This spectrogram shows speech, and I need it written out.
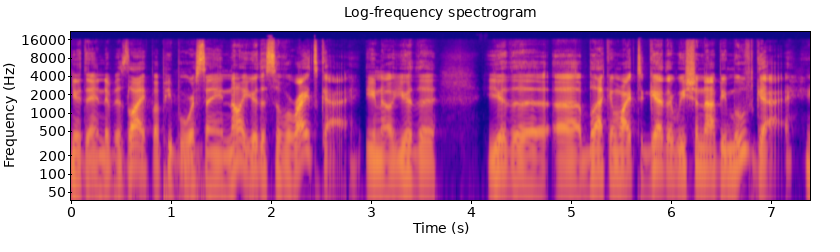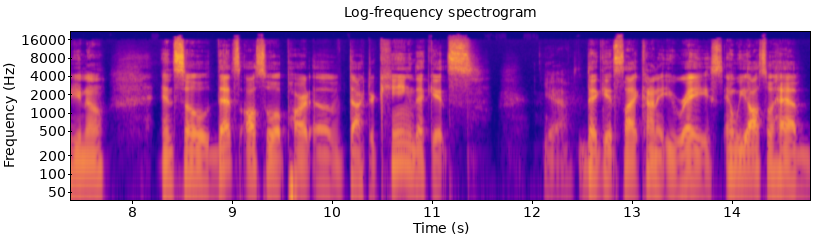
near the end of his life. But people were saying, no, you're the civil rights guy. You know, you're the you're the uh, black and white together. We should not be moved guy. You know, and so that's also a part of Dr. King that gets Yeah. that gets like kind of erased. And we also have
